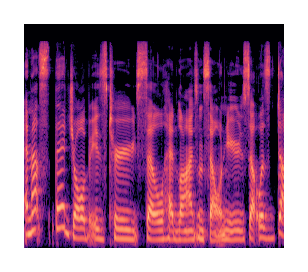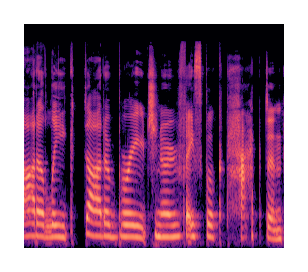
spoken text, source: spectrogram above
and that's their job is to sell headlines and sell news. So it was data leak, data breach, you know, Facebook hacked and,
